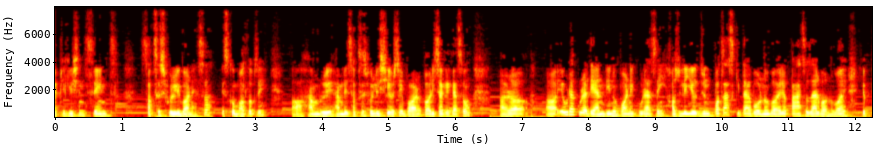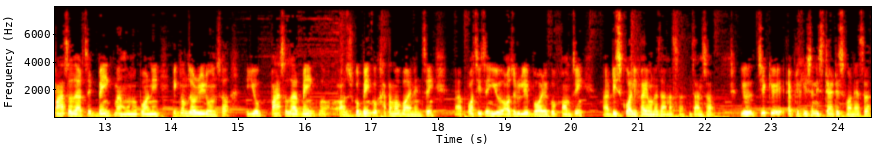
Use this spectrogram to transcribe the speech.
एप्लिकेसन सेन्ट सक्सेसफुल्ली भनेको छ यसको मतलब चाहिँ हाम्रो हामीले सक्सेसफुल्ली सेयर चाहिँ भर भरिसकेका छौँ। र एउटा कुरा ध्यान दिनुपर्ने कुरा चाहिँ हजुरले यो जुन पचास किताब भर्नुभयो र पाँच हजार भन्नुभयो यो पाँच हजार चाहिँ ब्याङ्कमा हुनुपर्ने एकदम जरुरी हुन्छ। यो पाँच हजार ब्याङ्कमा हजुरको ब्याङ्कको खातामा भएन भने चाहिँ पछि चाहिँ यो हजुरले भरेको फर्म चाहिँ डिस्क्वालिफाई हुन जान्छ जान्छ। यो चेक यो एप्लिकेसन स्ट्याटस भनेको छ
